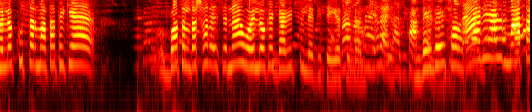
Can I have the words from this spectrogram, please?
হলো কুত্তার মাথা থেকে বোতলটা সরাইছে না ওই লোকে গাড়ি তুলে দিতে গেছিল। আরে আর মাথা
